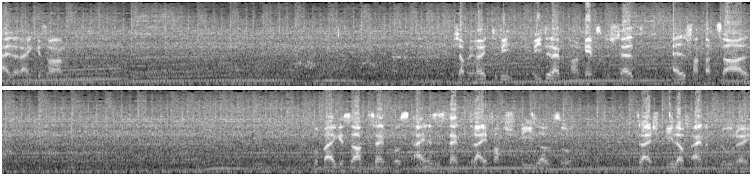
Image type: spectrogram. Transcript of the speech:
Leider reingefahren. Ich habe mir heute wie wieder ein paar Games bestellt. Elf an der Zahl. Wobei gesagt sein muss, eines ist ein Dreifachspiel, also drei Spiele auf einem Blu-ray.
